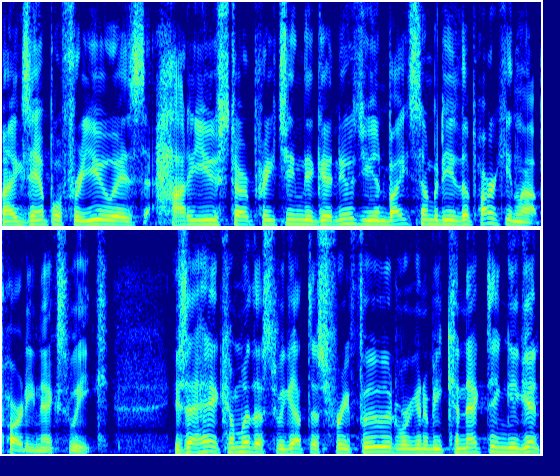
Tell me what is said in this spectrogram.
My example for you is how do you start preaching the good news? You invite somebody to the parking lot party next week. You say, hey, come with us. We got this free food. We're going to be connecting again.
